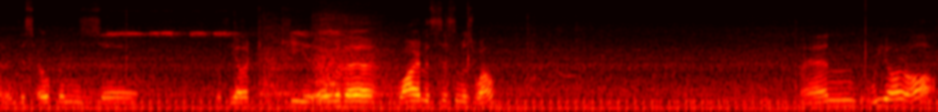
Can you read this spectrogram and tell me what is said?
So this opens uh, with the other key uh, with a wireless system as well. And we are off.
